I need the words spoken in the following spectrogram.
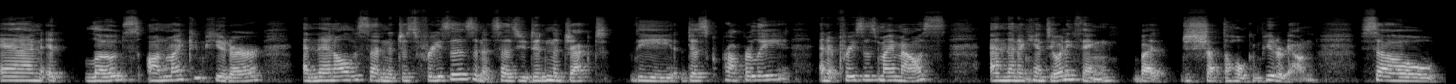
and it loads on my computer, and then all of a sudden it just freezes, and it says you didn't eject the disk properly, and it freezes my mouse, and then I can't do anything but just shut the whole computer down. So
